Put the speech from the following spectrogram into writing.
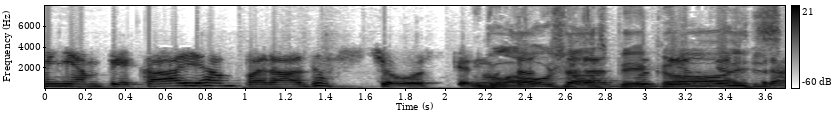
viņam pie kājām parādās čūska. Nu, Glaužās pie kājas.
